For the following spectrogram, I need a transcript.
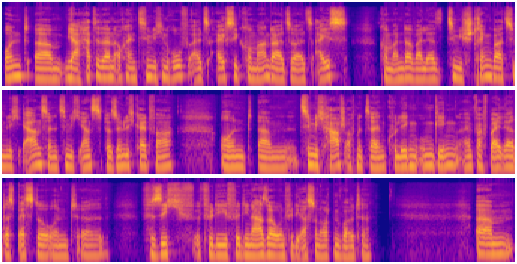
Und ähm, ja, hatte dann auch einen ziemlichen Ruf als Icy Commander, also als Eis Commander, weil er ziemlich streng war, ziemlich ernst, eine ziemlich ernste Persönlichkeit war und ähm, ziemlich harsh auch mit seinen Kollegen umging, einfach weil er das Beste und äh, für sich, für die, für die NASA und für die Astronauten wollte. Ähm,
